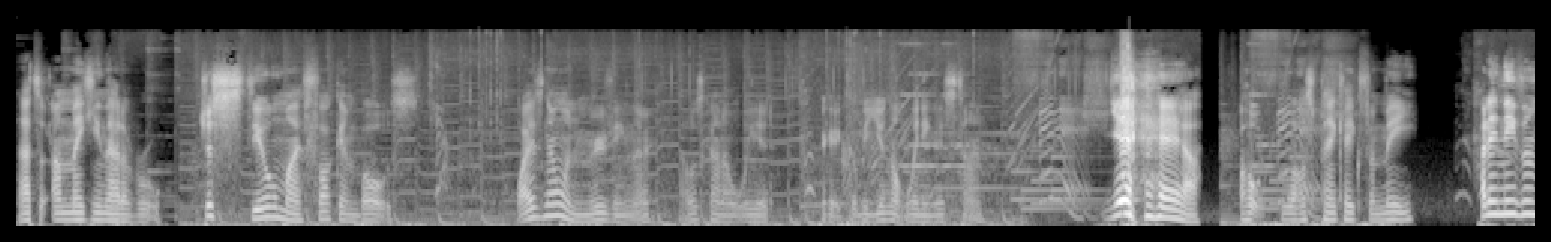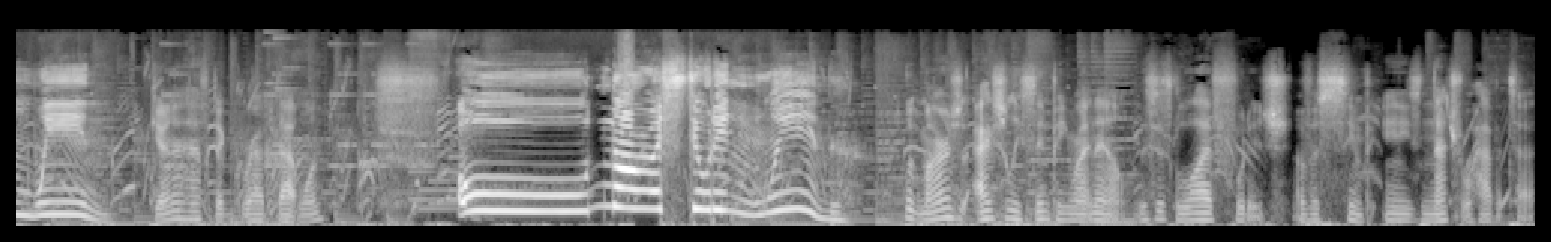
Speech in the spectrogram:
That's I'm making that a rule. Just steal my fucking balls. Why is no one moving though? That was kind of weird. Okay, Gubby, you're not winning this time. Yeah! Oh, last pancake for me. I didn't even win! Gonna have to grab that one. Oh no! I still didn't win! Look, Mario's actually simping right now. This is live footage of a simp in his natural habitat.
